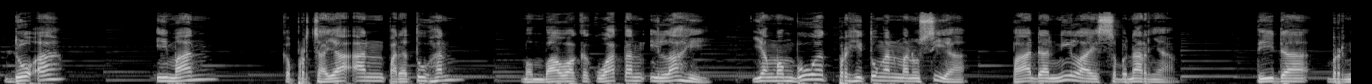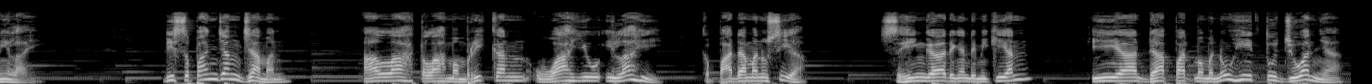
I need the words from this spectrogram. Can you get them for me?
Doa, iman, kepercayaan pada Tuhan membawa kekuatan ilahi yang membuat perhitungan manusia pada nilai sebenarnya tidak bernilai. Di sepanjang zaman, Allah telah memberikan wahyu ilahi kepada manusia, sehingga dengan demikian ia dapat memenuhi tujuannya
